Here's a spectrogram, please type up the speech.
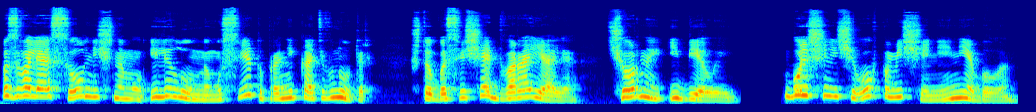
позволяя солнечному или лунному свету проникать внутрь, чтобы освещать два рояля, черный и белый. Больше ничего в помещении не было.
